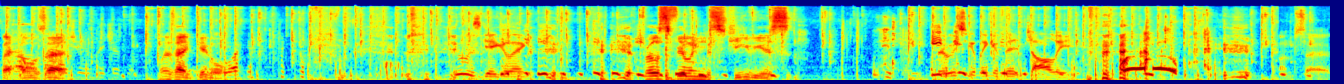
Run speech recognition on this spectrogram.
the hell was that? What is that giggle? Who was giggling? Bro's feeling mischievous. Bro was feeling a bit jolly. I'm sad.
